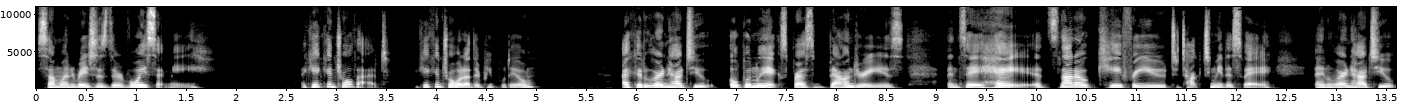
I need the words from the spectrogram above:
someone raises their voice at me. I can't control that. I can't control what other people do. I could learn how to openly express boundaries and say, hey, it's not okay for you to talk to me this way, and learn how to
